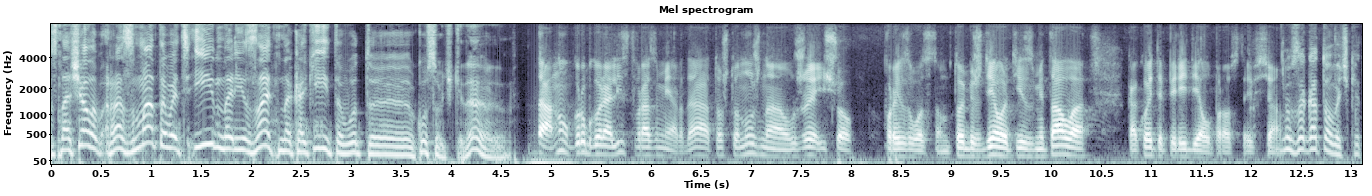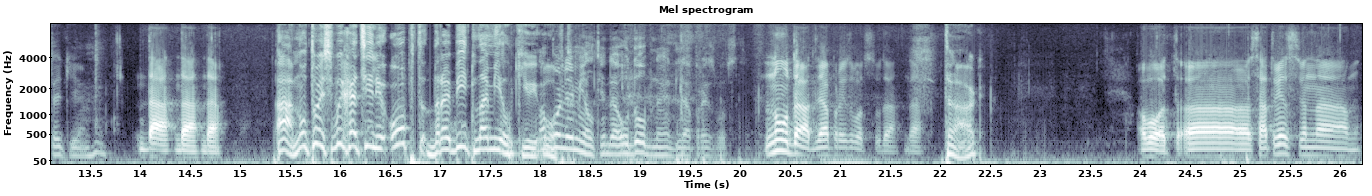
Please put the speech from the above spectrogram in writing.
сначала разматывать и нарезать на какие-то вот э, кусочки, да? Да, ну, грубо говоря, лист в размер, да, то, что нужно уже еще производством. То бишь делать из металла какой-то передел просто и все. Ну, заготовочки такие. Да, да, да. А, ну то есть вы хотели опт дробить на мелкий Ну, опт. более мелкие, да, удобные для производства. Ну да, для производства, да, да. Так. Вот, э, соответственно,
